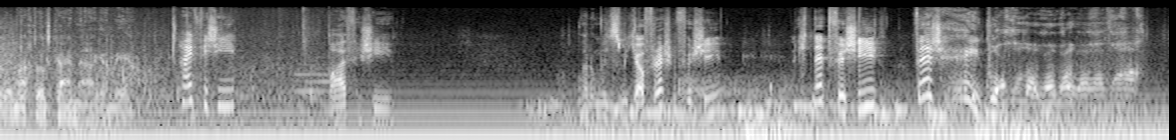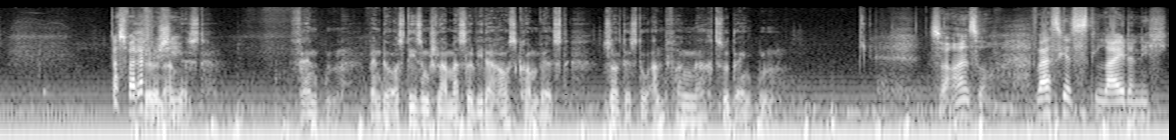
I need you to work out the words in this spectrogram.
Der macht uns keinen Ärger mehr. Hi, Fischi. Bye, Fischi. Warum willst du mich auffressen, Fischi? Nicht nett, Fischi. Fischi! Das war der Schöner Fischi. Mist. Fenton, wenn du aus diesem Schlamassel wieder rauskommen willst, solltest du anfangen nachzudenken. So, also, was jetzt leider nicht...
